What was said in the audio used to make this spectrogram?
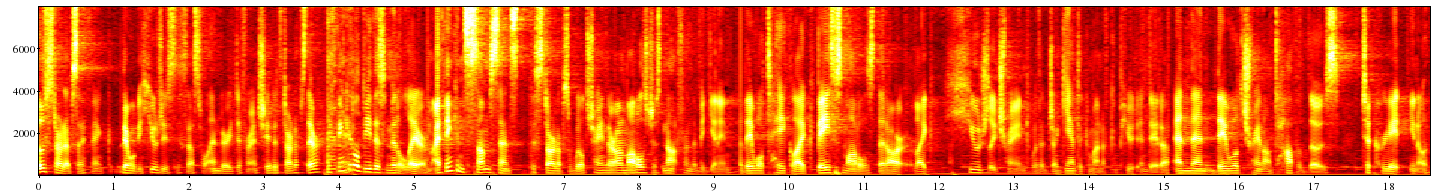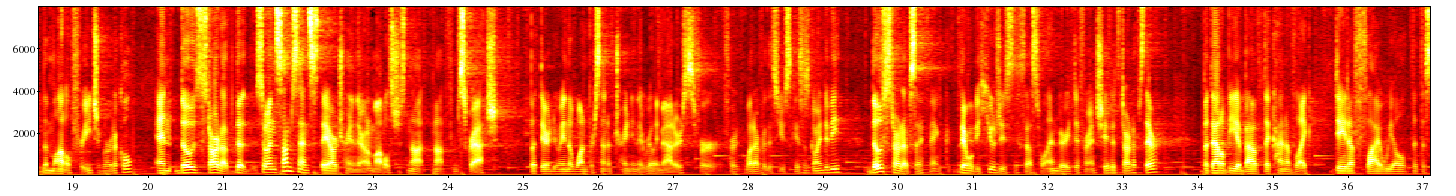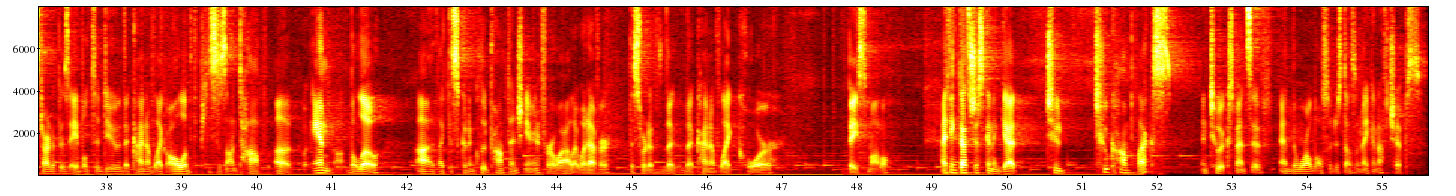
those startups, I think, there will be hugely successful and very differentiated startups there. I think it'll be this middle layer. I think in some sense, the startups will train their own models, just not from the beginning. They will take like base models that are like hugely trained with a gigantic amount of compute and data, and then they will train on top of those to create, you know, the model for each vertical. And those startup, the, so in some sense, they are training their own models, just not not from scratch but they're doing the 1% of training that really matters for, for whatever this use case is going to be. Those startups, I think, there will be hugely successful and very differentiated startups there, but that'll be about the kind of like data flywheel that the startup is able to do, the kind of like all of the pieces on top of, and below. Uh, like this could include prompt engineering for a while or whatever, the sort of the, the kind of like core base model. I think that's just going to get too too complex and too expensive, and the world also just doesn't make enough chips.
